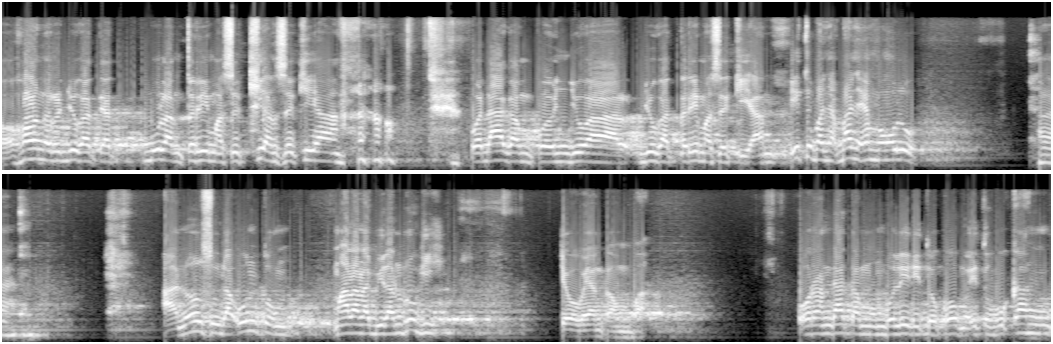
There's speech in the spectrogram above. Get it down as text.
oh, honor juga tiap bulan terima sekian sekian. Pedagang penjual juga terima sekian. Itu banyak-banyak yang mengeluh anu sudah untung malah nabilan rugi. Coba bayangkan pak. Orang datang membeli di tokomu itu bukan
